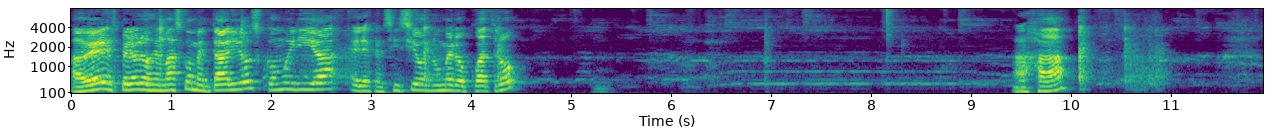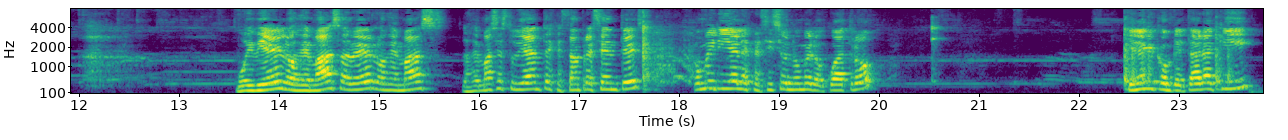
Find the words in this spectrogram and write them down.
A ver, espero los demás comentarios. ¿Cómo iría el ejercicio número 4? Ajá. Muy bien, los demás, a ver, los demás, los demás estudiantes que están presentes, ¿cómo iría el ejercicio número 4? Tienen que completar aquí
